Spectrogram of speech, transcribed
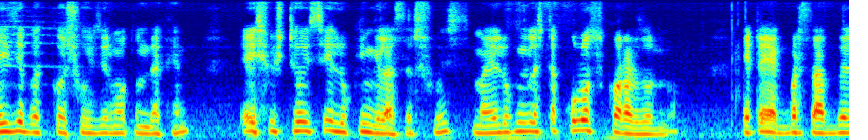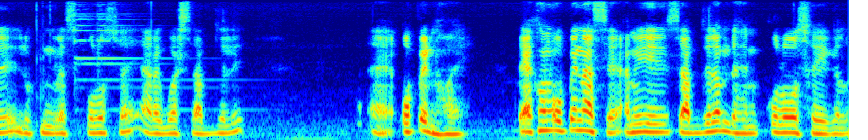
এই যে বাক্য সুইচের মতন দেখেন, এই সুইচটা হয়েছে লুকিং গ্লাসের সুইচ মানে লুকিং গ্লাসটা ক্লোজ করার জন্য। এটা একবার চাপ দিলে লুকিং গ্লাস ক্লোজ হয় আর একবার চাপ দিলে ওপেন হয়। তো এখন ওপেন আছে, আমি চাপ দিলাম, দেখেন ক্লোজ হয়ে গেল।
